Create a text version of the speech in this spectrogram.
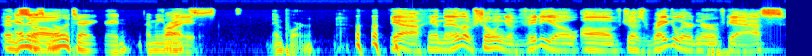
and, And, so it's military grade. I mean, Right. that's important. yeah, and they ended up showing a video of just regular nerve gas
